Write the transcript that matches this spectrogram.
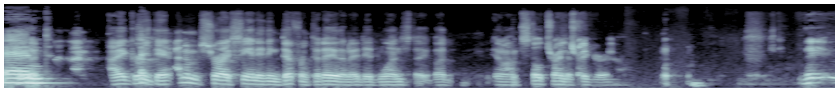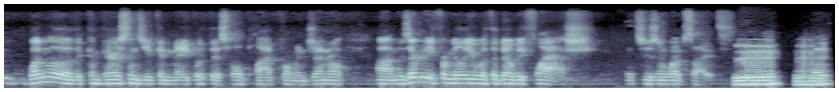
And I agree, Dan. I'm sure I see anything different today than I did Wednesday, but you know, I'm still trying to figure it out. the one of the comparisons you can make with this whole platform in general um, is everybody familiar with Adobe Flash? that's using websites. Mm-hmm, mm-hmm. a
